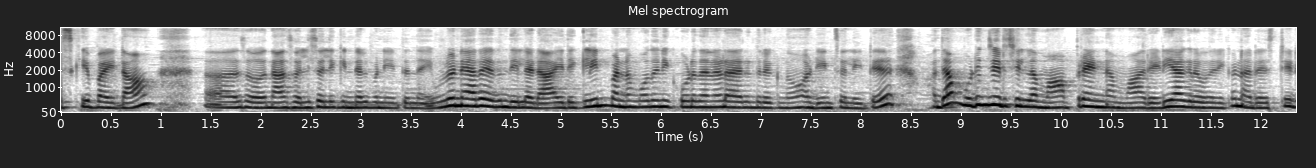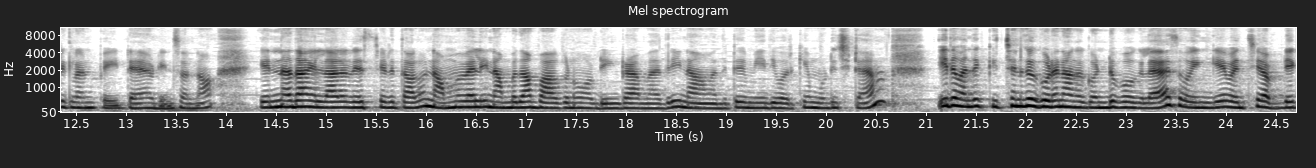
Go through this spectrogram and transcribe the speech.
எஸ்கேப் ஆகிட்டான் ஸோ நான் சொல்லி சொல்லி கிண்டல் பண்ணிகிட்டு இருந்தேன். இவ்வளோ நேரம் இருந்தில்லடா இதை க்ளீன் பண்ணும்போது நீ கூட தானடா இருந்திருக்கணும் அப்படின்னு சொல்லிட்டு அதான் முடிஞ்சிருச்சு இல்லைம்மா அப்புறம் என்னம்மா ரெடி ஆகிற வரைக்கும் நான் ரெஸ்ட் எடுக்கலான்னு போயிட்டேன் அப்படின்னு சொன்னான். என்ன தான் எல்லோரும் ரெஸ்ட் எடுத்தாலும் நம்ம வேலையை நம்ம தான் பார்க்கணும் அப்படின்ற மாதிரி நான் வந்துட்டு மீதி ஒர்க்கையும் முடிச்சிட்டேன். இதை வந்து கிச்சனுக்கு கூட நாங்கள் கொண்டு போகலை. ஸோ இங்கே வச்சு அப்படியே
